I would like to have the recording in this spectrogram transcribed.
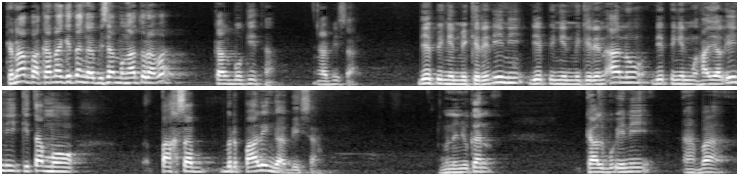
Kenapa? Karena kita nggak bisa mengatur apa? Kalbu kita. Nggak bisa. Dia pingin mikirin ini, dia pingin mikirin anu, dia pingin menghayal ini. Kita mau paksa berpaling nggak bisa. Menunjukkan kalbu ini apa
